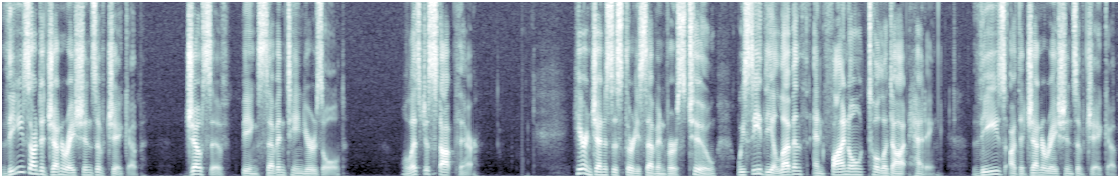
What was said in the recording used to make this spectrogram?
These are the generations of Jacob, Joseph being 17 years old. Well, let's just stop there. Here in Genesis 37, verse 2, we see the 11th and final Toledot heading. These are the generations of Jacob.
